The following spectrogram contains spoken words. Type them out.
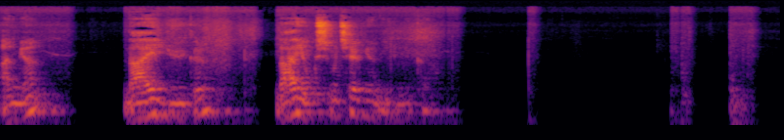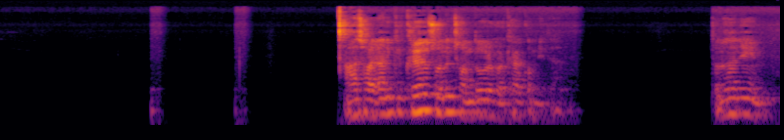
아니면 나의 유익을 나의 욕심을 채우기 위한 일입니까? 아, 저, 아니, 그래도 저는 전도를 그렇게 할 겁니다. 전사님,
